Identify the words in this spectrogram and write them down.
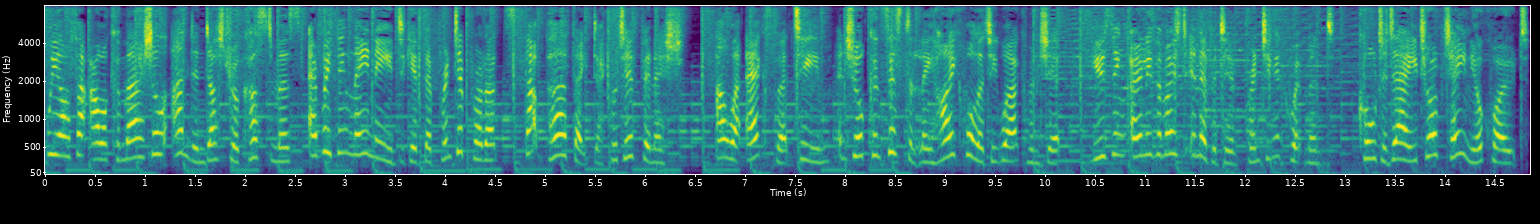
we offer our commercial and industrial customers everything they need to give their printed products that perfect decorative finish. Our expert team ensure consistently high quality workmanship using only the most innovative printing equipment. Call today to obtain your quote.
